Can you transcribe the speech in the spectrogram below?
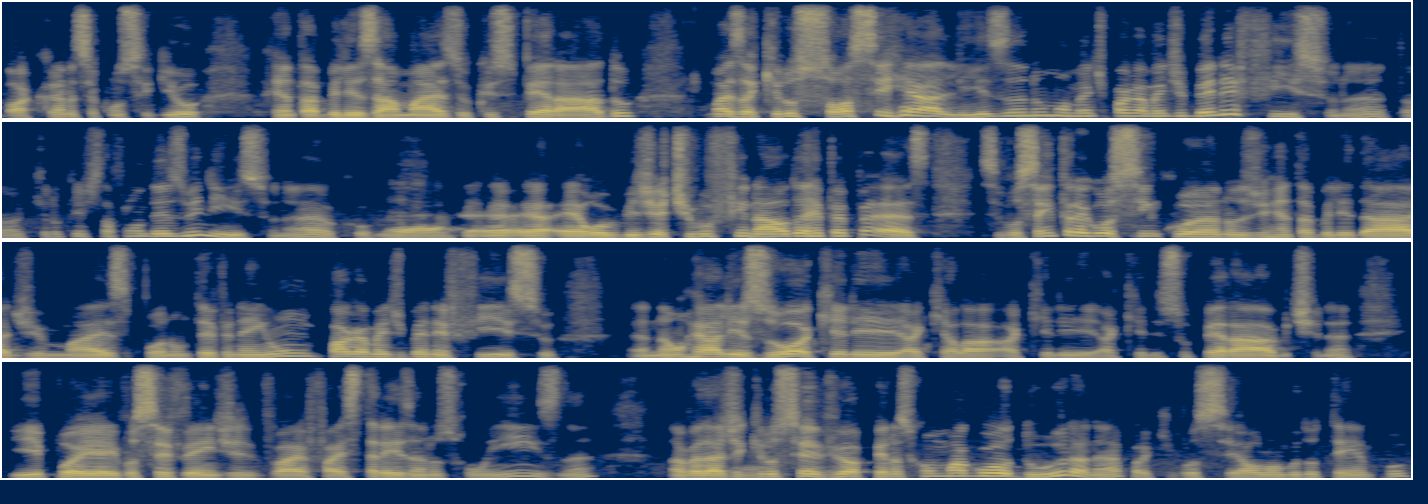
bacana, você conseguiu rentabilizar mais do que o esperado, mas aquilo só se realiza no momento de pagamento de benefício, né? Então, aquilo que a gente está falando desde o início, né? É. É, é, é. o objetivo final do RPPS. Se você entregou cinco anos de rentabilidade, mas pô, não teve nenhum pagamento de benefício, é, não realizou aquele, aquela, aquele, aquele superávit, né? E pô, e aí você vende, vai, faz três anos ruins, né? Na verdade, aquilo é. serviu apenas como uma gordura, né? Para que você, ao longo do tempo,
